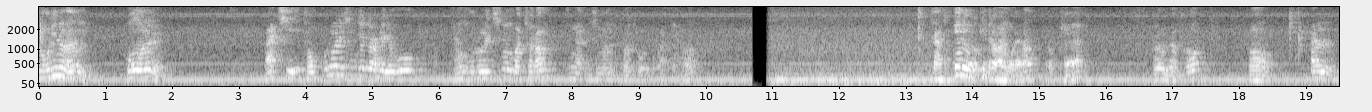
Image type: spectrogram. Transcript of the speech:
우리는 공을 마치 적구를 힘 조절하려고 당구를 치는 것처럼 생각하시면 더 좋을 것 같아요. 자, 두께는 이렇게 들어가는 거예요. 이렇게. 그럼 옆으로 뭐, 한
